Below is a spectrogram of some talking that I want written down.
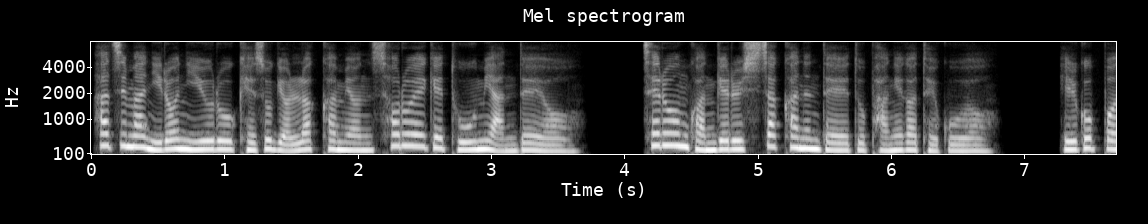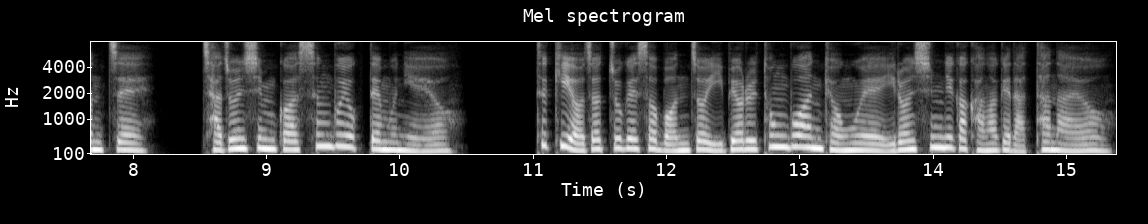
하지만 이런 이유로 계속 연락하면 서로에게 도움이 안 돼요. 새로운 관계를 시작하는 데에도 방해가 되고요. 일곱 번째, 자존심과 승부욕 때문이에요. 특히 여자 쪽에서 먼저 이별을 통보한 경우에 이런 심리가 강하게 나타나요.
